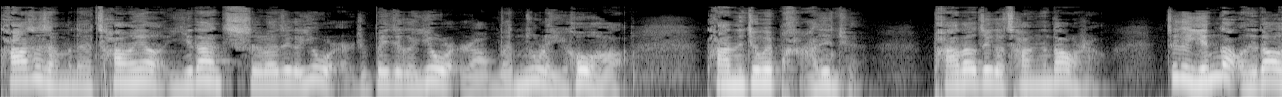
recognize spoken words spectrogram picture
它是什么呢？苍蝇一旦吃了这个诱饵，就被这个诱饵啊闻住了以后哈，它呢就会爬进去，爬到这个苍蝇道上。这个引导的道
